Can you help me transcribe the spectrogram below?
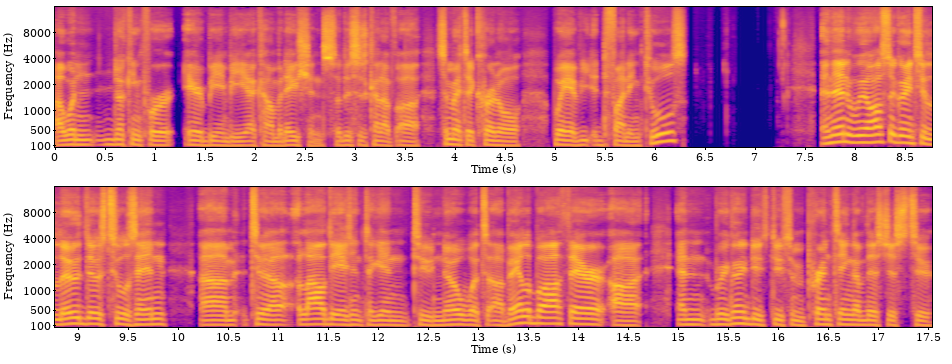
uh, when looking for Airbnb accommodations. So this is kind of a semantic kernel way of defining tools. And then we're also going to load those tools in um, to uh, allow the agent again to know what's available out there. Uh, and we're going to do, do some printing of this just to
